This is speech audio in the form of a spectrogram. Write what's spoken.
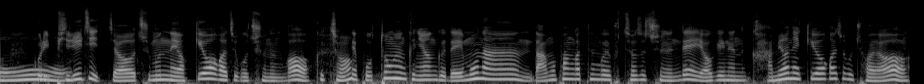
오. 우리 빌지 있죠. 주문 내역 끼워가지고 주는 거. 그쵸? 근데 보통은 그냥 그 네모난 나무판 같은 거에 붙여서 주는데 여기는 가면에 끼워가지고 줘요.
